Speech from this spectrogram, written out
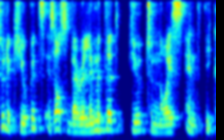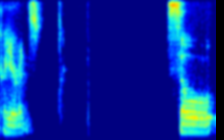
to the qubits is also very limited due to noise and decoherence. So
